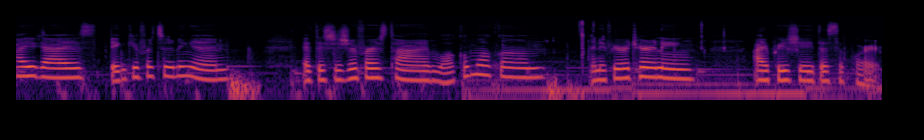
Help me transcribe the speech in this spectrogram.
Hi, you guys. Thank you for tuning in. If this is your first time, welcome, welcome. And if you're returning, I appreciate the support.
